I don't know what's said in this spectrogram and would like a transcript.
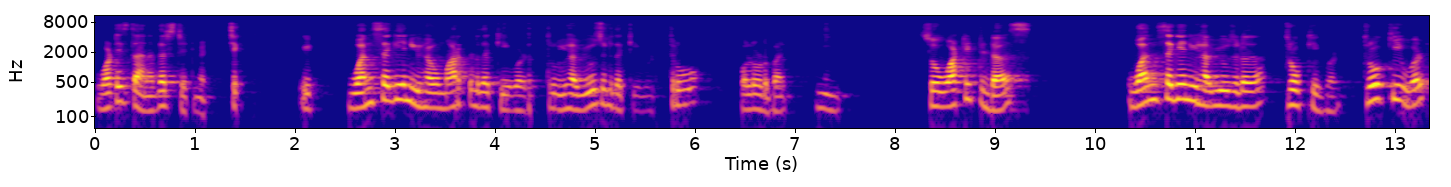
What is the another statement? Check. It once again you have marked the keyword through you have used the keyword throw followed by e. So what it does once again you have used a throw keyword. Throw keyword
